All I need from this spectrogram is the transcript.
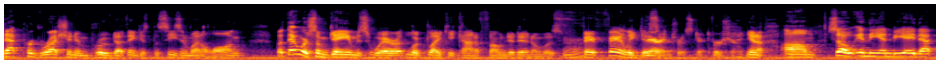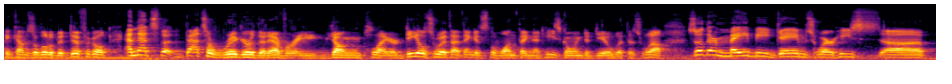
that progression improved, I think, as the season went along. But there were some games where it looked like he kind of phoned it in and was mm-hmm. fa- fairly disinterested. Very, for sure. You know, um, so in the NBA that becomes a little bit difficult, and that's the that's a rigor that every young player deals with. I think it's the one thing that he's going to deal with as well. So there may be games where he's. Uh,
